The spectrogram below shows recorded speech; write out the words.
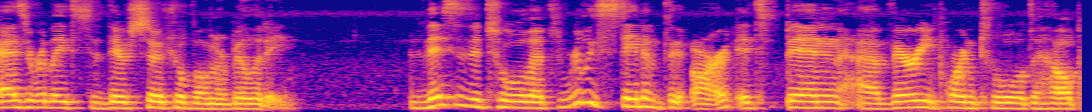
as it relates to their social vulnerability this is a tool that's really state of the art. It's been a very important tool to help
